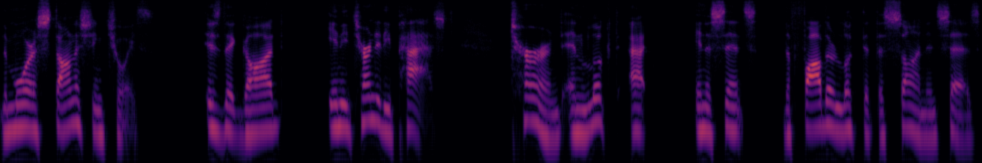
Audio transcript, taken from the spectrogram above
the more astonishing choice is that God, in eternity past, turned and looked at, in a sense, the Father looked at the Son and says,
